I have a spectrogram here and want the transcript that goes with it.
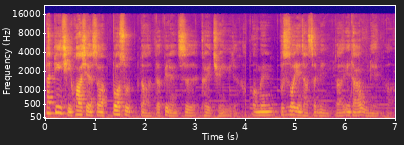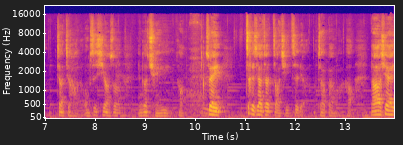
那第一期发现的时候，多数啊的病人是可以痊愈的。我们不是说延长生命啊，延长五年啊，这样就好了。我们是希望说能够痊愈啊，所以这个叫做早期治疗，这个办法好。然后现在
